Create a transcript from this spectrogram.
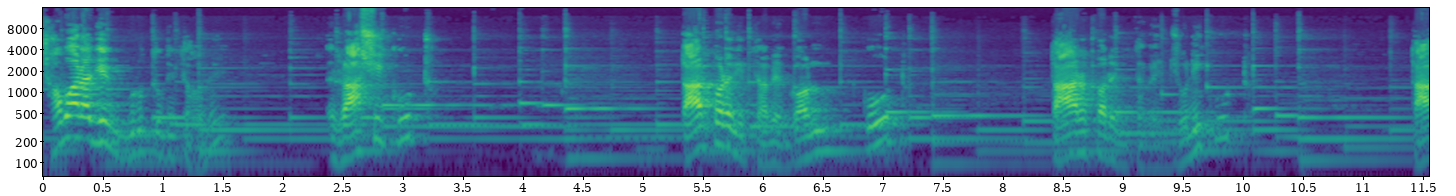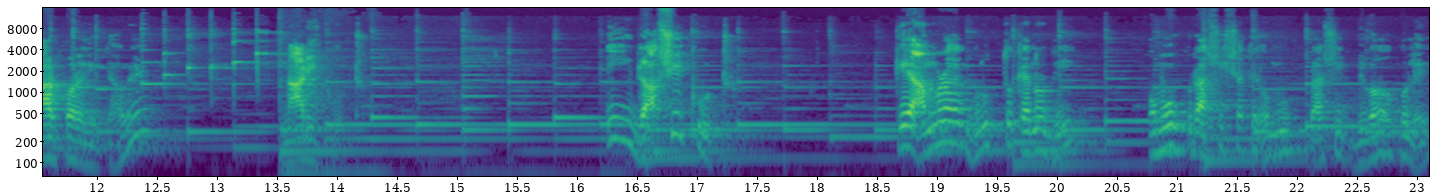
সবার আগে গুরুত্ব দিতে হবে রাশিকূট তারপরে দিতে হবে গণকূট তারপরে দিতে হবে জনিকূট তারপরে দিতে হবে নারীকূট এই রাশিকূট কে আমরা গুরুত্ব কেন দিই? অমুক রাশির সাথে অমুক রাশির বিবাহ হলে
